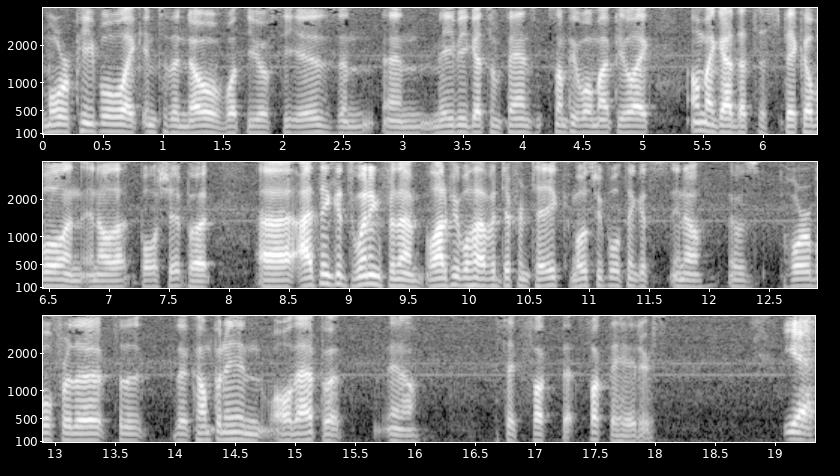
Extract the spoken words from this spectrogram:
more people like into the know of what the UFC is, and and maybe get some fans. Some people might be like, "Oh my god, that's despicable," and, and all that bullshit. But uh, I think it's winning for them. A lot of people have a different take. Most people think it's you know it was horrible for the for the, the company and all that. But you know, I say fuck that. Fuck the haters. Yeah,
